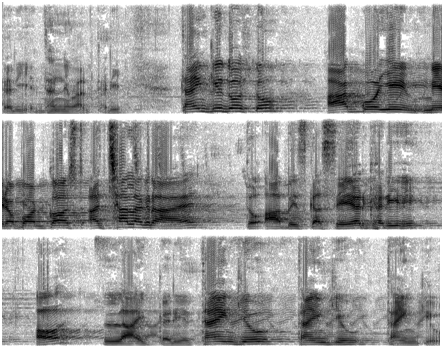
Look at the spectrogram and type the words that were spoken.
करिए धन्यवाद करिए। थैंक यू दोस्तों। आपको ये मेरा पॉडकास्ट अच्छा लग रहा है तो आप इसका शेयर करिए और लाइक करिए। Thank you thank you thank you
